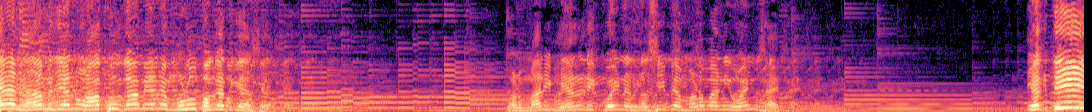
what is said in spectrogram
એ નામ જેનું આખું ગામ એને મૂળું ભગત કે છે. પણ મારી મેલડી કોઈને નસીબે મળવાની હોય ને સાહેબ એક દી.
